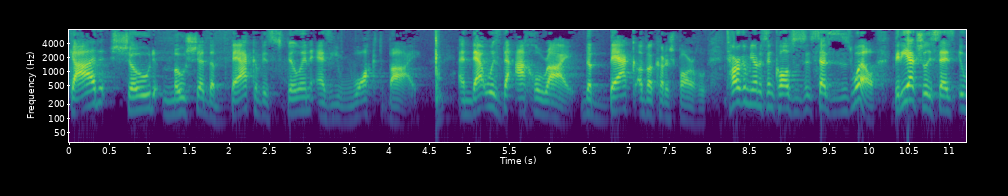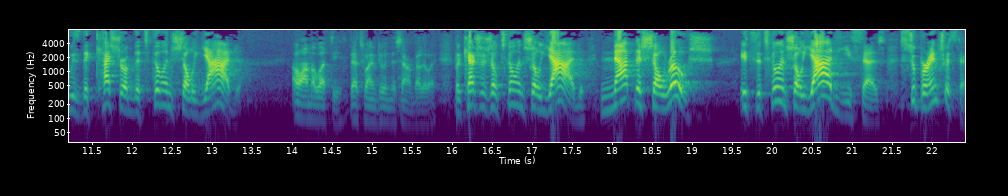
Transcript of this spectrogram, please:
God showed Moshe the back of his tefillin as he walked by. And that was the achorai, the back of a Kadosh Baruch Hu. Targum Yonason calls it, says this as well, but he actually says it was the kesher of the tefillin shel yad. Oh, I'm a lefty. That's why I'm doing this arm, by the way. But kesher shel tefillin shel yad, not the shel rosh. It's the tefillin shel yad, he says. Super interesting.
